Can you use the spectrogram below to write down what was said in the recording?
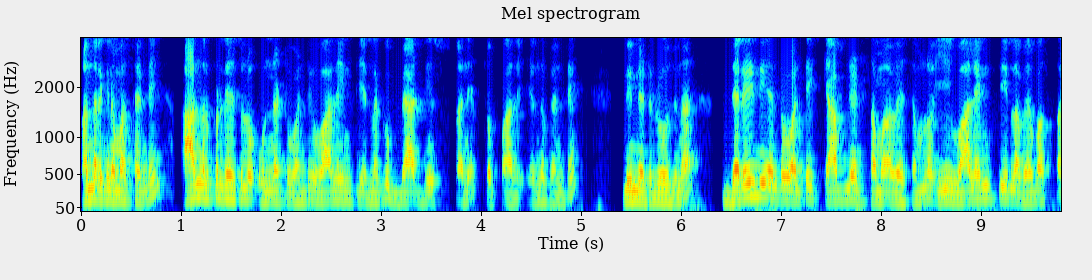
అందరికీ నమస్తే అండి. ఆంధ్రప్రదేశ్లో ఉన్నటువంటి వాలంటీర్లకు బ్యాడ్ న్యూస్ అనే చెప్పాలి. ఎందుకంటే నిన్నటి రోజున జరిగినటువంటి క్యాబినెట్ సమావేశంలో ఈ వాలంటీర్ల వ్యవస్థ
